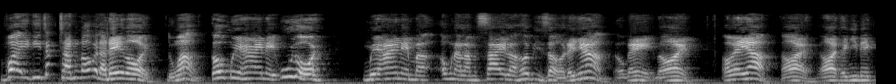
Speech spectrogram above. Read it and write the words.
vậy thì chắc chắn nó phải là D rồi đúng không câu 12 này ui rồi 12 này mà ông nào làm sai là hơi bị dở đấy nhá ok rồi ok nhá. Rồi rồi thầy nhìn thấy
